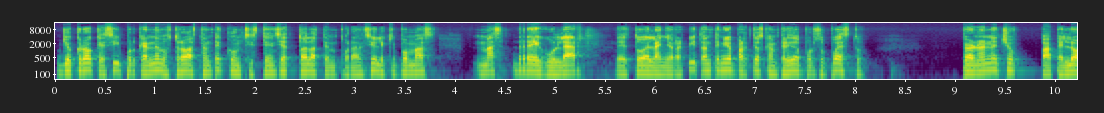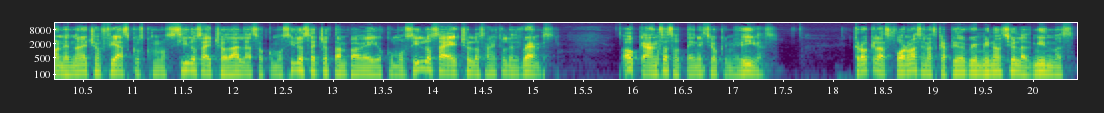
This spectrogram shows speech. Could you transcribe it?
Yo creo que sí, porque han demostrado bastante consistencia toda la temporada. Han sido el equipo más, más regular de todo el año. Repito, han tenido partidos que han perdido, por supuesto. Pero no han hecho papelones, no han hecho fiascos como sí los ha hecho Dallas, o como sí los ha hecho Tampa Bay, o como sí los ha hecho Los Ángeles Rams, o Kansas, o Tennessee, o que me digas. Creo que las formas en las que ha perdido Green Bay no han sido las mismas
